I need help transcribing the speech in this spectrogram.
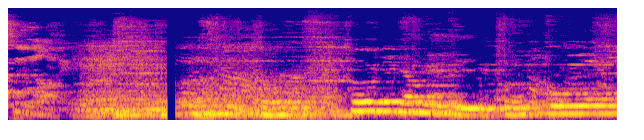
是。我是说，昨夜要你同。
